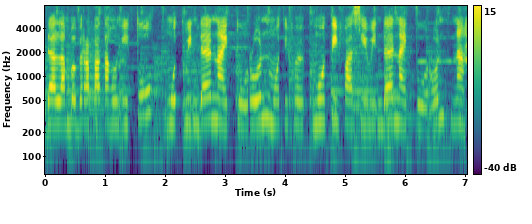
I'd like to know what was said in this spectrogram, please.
dalam beberapa tahun itu mood Winda naik turun, motiv motivasi Winda naik turun. Nah,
